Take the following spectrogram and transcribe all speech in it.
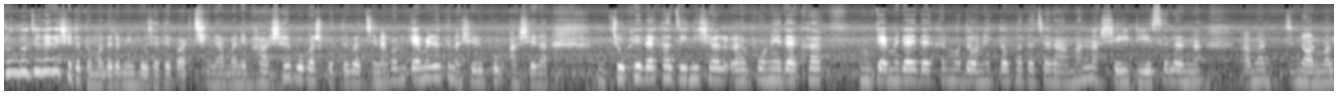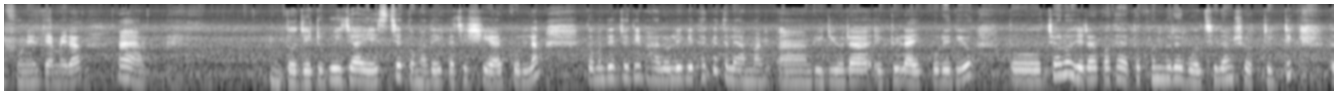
সুন্দর যে লাগে সেটা তোমাদের আমি বোঝাতে পারছি না। মানে ভাষায় প্রকাশ করতে পারছি না, কারণ ক্যামেরাতে না সেরকম আসে না। চোখে দেখা জিনিস আর ফোনে দেখা ক্যামেরায় দেখার মধ্যে অনেক তফাৎ আছে। আর আমার না সেই ডিএসএলআর না, আমার নর্মাল ফোনের ক্যামেরা। হ্যাঁ তো যেটুকুই যা এসছে তোমাদের কাছে শেয়ার করলাম। তোমাদের যদি ভালো লেগে থাকে তাহলে আমার ভিডিওটা একটু লাইক করে দিও। তো চলো যেটার কথা এতক্ষণ ধরে বলছিলাম সব ঠিক ঠিক। তো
